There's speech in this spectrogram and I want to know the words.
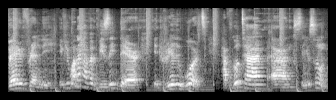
very friendly. If you wanna have a visit there, it really works. Have good time and see you soon.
